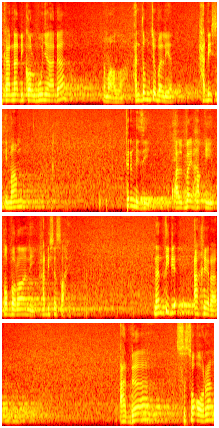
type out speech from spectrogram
karena di kolbunya ada nama Allah. Antum coba lihat hadis Imam Tirmizi Al-Baihaqi, Tabarani, hadisnya sahih. Nanti di akhirat ada seseorang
